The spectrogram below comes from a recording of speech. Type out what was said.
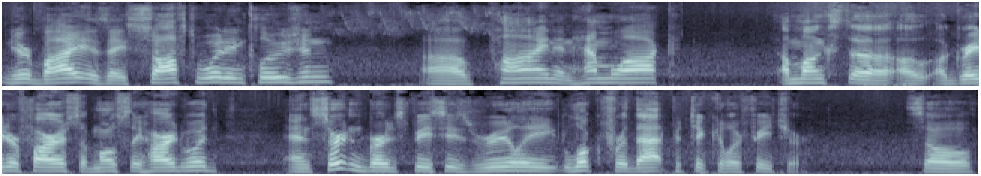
nearby is a softwood inclusion of pine and hemlock amongst a, a, a, greater forest of mostly hardwood. And certain bird species really look for that particular feature. So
